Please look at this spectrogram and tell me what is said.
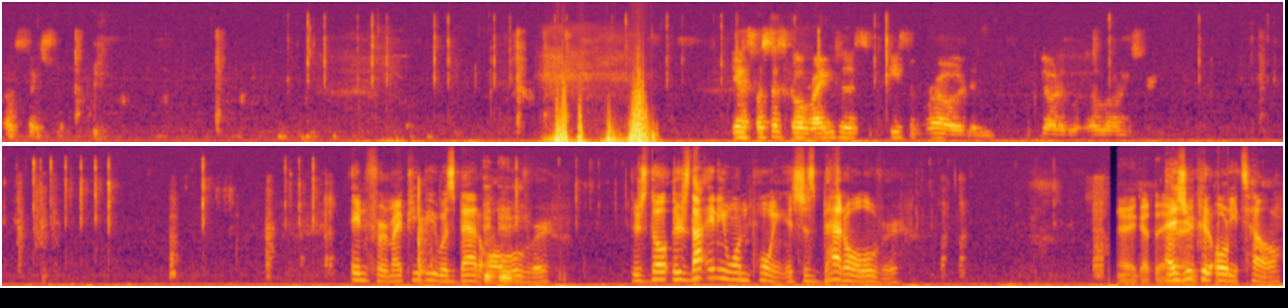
go six. Yes, let's just go right into this piece of road and go to the loading screen. Infer, my PB was bad all over. There's no, there's not any one point. It's just bad all over, Alright, got that. as you could already tell.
